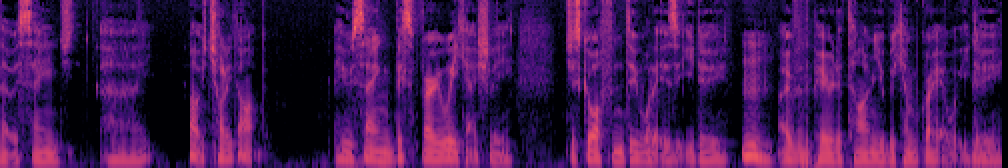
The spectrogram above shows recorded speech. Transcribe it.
that was saying? Uh, oh, it was Charlie Dark. He was saying this very week actually. Just go off and do what it is that you do. mm. Over the period of time, you'll become great at what you do,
